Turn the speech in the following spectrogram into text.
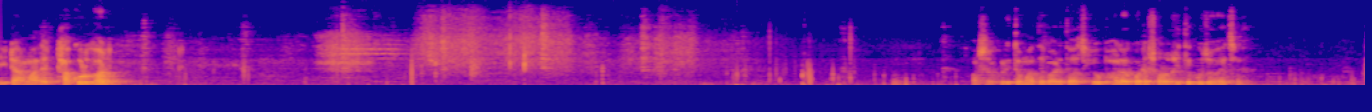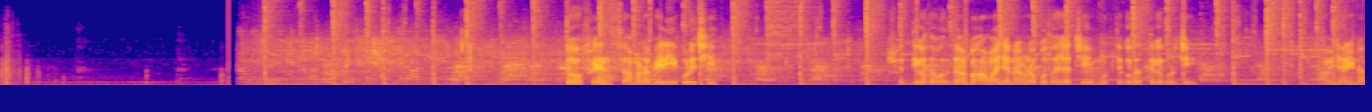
এইটা আমাদের ঠাকুর ঘর আশা করি তোমাদের বাড়িতে আজকে খুব ভালো করে সরস্বতী পুজো হয়েছে। তো ফ্রেন্ডস আমরা বেরিয়ে পড়েছি। সত্যি কথা বলতে আমার বাবা মাই জানে আমরা কোথায় যাচ্ছি, এই মুহূর্তে কোথার থেকে ধরছি। আমি জানি না।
